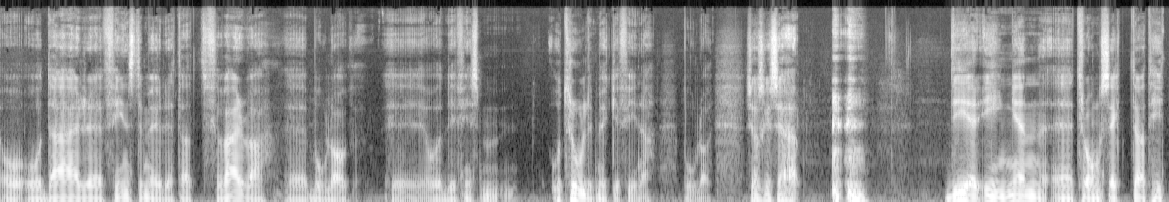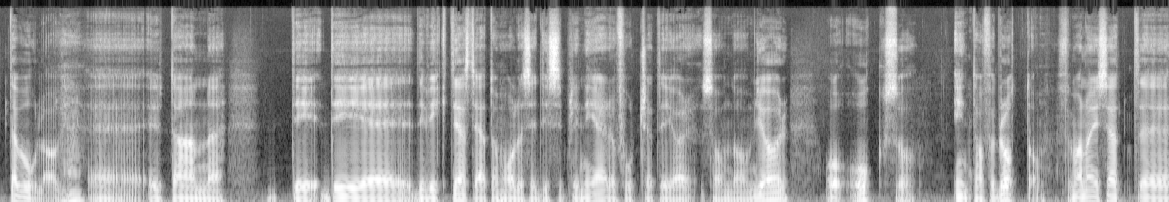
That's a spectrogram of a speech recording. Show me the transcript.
och, där finns det möjlighet att förvärva bolag och det finns otroligt mycket fina bolag. Så jag skulle säga det är ingen eh, trång sektor att hitta bolag eh, utan eh, det, det, det viktigaste är att de håller sig disciplinerade och fortsätter göra som de gör och också inte har för bråttom. För man har ju sett eh,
